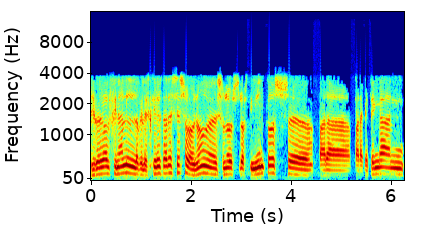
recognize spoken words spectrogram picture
yo creo que al final lo que les quieres dar es eso, ¿no? Son los, los cimientos eh, para, para que tengan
